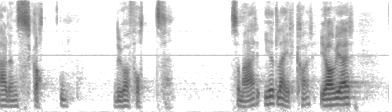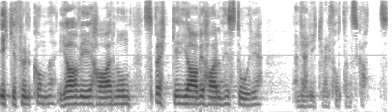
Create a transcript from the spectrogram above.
er den skatten du har fått, som er i et leirkar. Ja, vi er ikke fullkomne. Ja, vi har noen sprekker. Ja, vi har en historie. Men vi har likevel fått en skatt.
